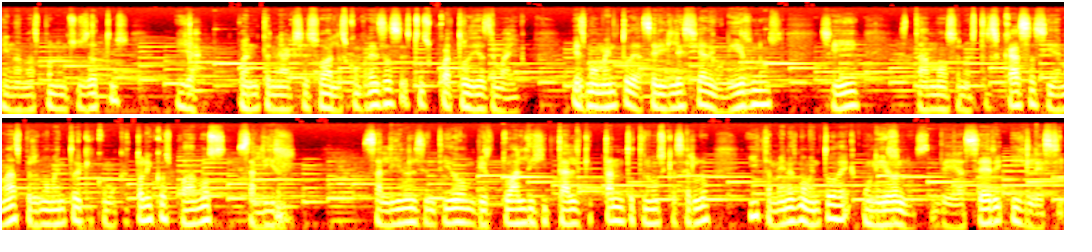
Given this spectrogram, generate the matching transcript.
Ahí nada más ponen sus datos y ya pueden tener acceso a las conferencias estos cuatro días de mayo. Es momento de hacer iglesia, de unirnos, sí, estamos en nuestras casas y demás, pero es momento de que como católicos podamos salir, salir en el sentido virtual, digital, que tanto tenemos que hacerlo, y también es momento de unirnos, de hacer iglesia.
